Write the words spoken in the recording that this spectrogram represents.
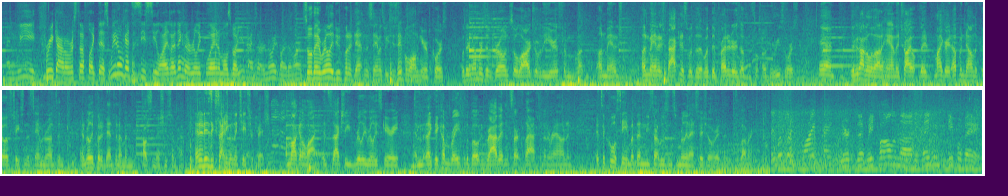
And we freak out over stuff like this. We don't get to see sea lions. I think they're really cool animals, but you guys are annoyed by them, aren't you? So they really do put a dent in the salmon species. They belong here, of course, but their numbers have grown so large over the years from unmanaged unmanaged practice with the with the predators of the, of the resource, and they've gotten a little out of hand. They try they migrate up and down the coast chasing the salmon runs and and really put a dent in them and cause some issues sometimes. And it is exciting when they chase your fish. I'm not gonna lie, it's actually really really scary. And like they come right to the boat and grab it and start flashing it around and. It's a cool scene, but then you start losing some really nice fish over it, and it's a bummer. They look like flying penguins. They're, we call them uh, the penguins of Depoe Bay.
